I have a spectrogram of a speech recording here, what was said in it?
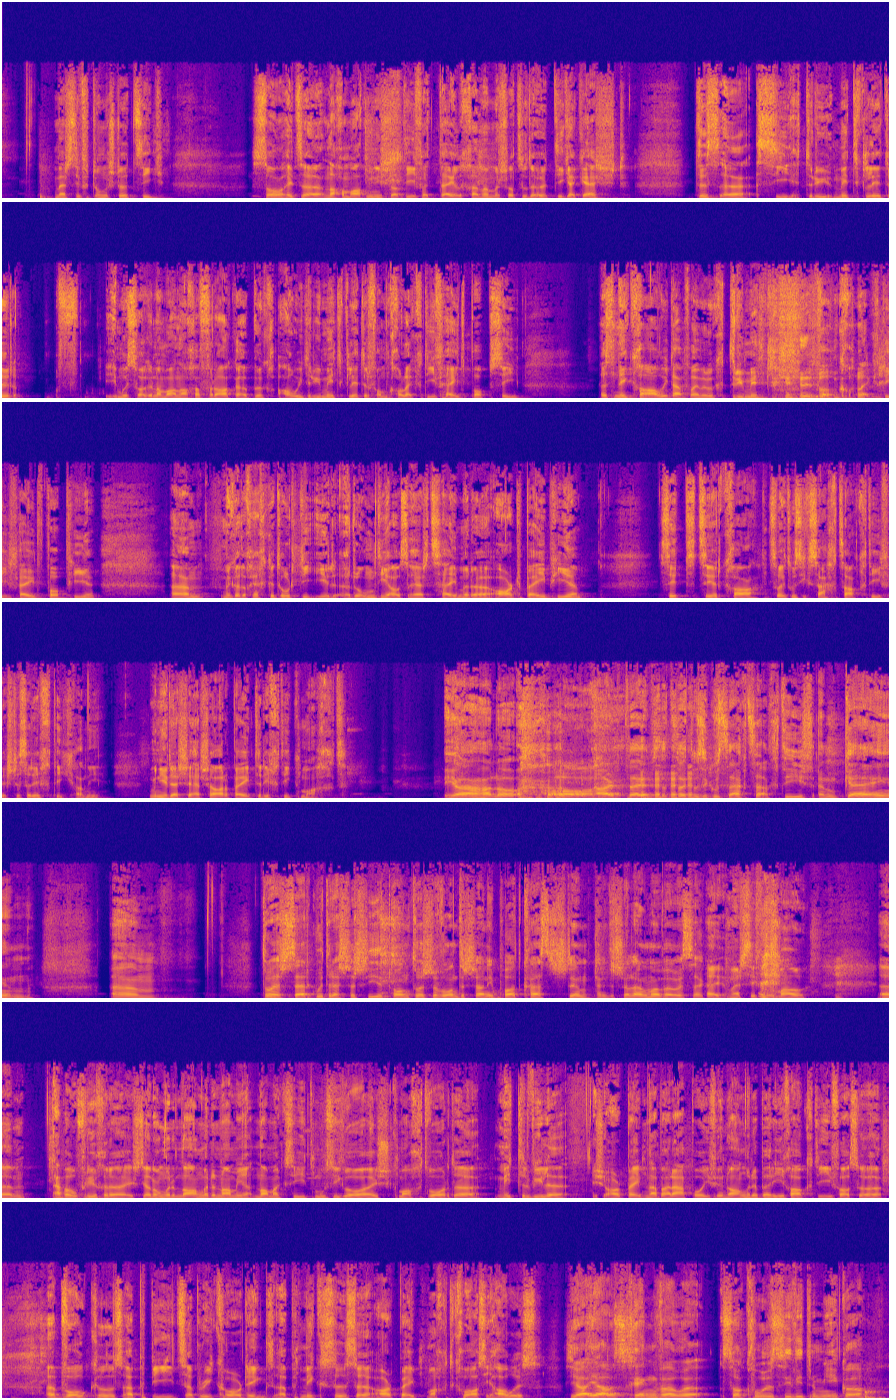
Merci für die Unterstützung. So, jetzt äh, nach dem administrativen Teil kommen wir schon zu den heutigen Gästen. Das äh, sind drei Mitglieder. Ich muss sogar nochmal nachfragen, ob wirklich alle drei Mitglieder vom Kollektiv Hate Pop sind. Es nicken alle, in dem Fall haben wir wirklich drei Mitglieder vom Kollektiv Hate Pop hier. Ähm, wir gehen doch echt durch die ihre Runde. Als erstes haben wir eine Art Babe hier. Seit circa 2016 aktiv. Ist das richtig? Habe ich meine Recherchearbeit richtig gemacht? Ja, hallo. Hallo. Art Babe seit 2016 aktiv im Game. Ähm, du hast sehr gut recherchiert und du hast eine wunderschöne Podcast-Stimme. Hätte ich dir schon lange mal sagen Hey, merci vielmals. ähm, Eben, früher war es ja unter einem anderen Namen, Namen gewesen, die Musik, die ist gemacht wurde. Mittlerweile ist Arbeit neben Rap auch in vielen anderen Bereichen aktiv. Also, ob Vocals, ob Beats, ob Recordings, ob Mixes. Äh, Arbeit macht quasi alles. Ja, ja, als Kind wollte so cool sein wie der Migo.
